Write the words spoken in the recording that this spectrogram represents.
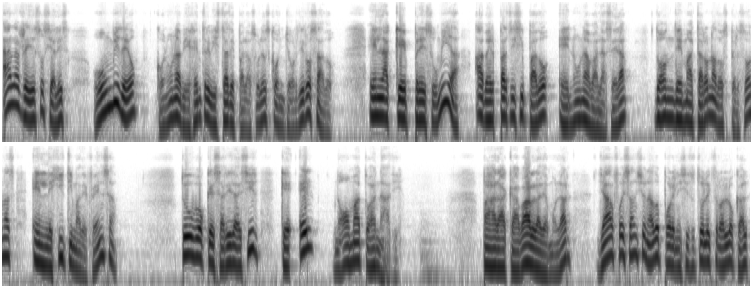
a las redes sociales un video con una vieja entrevista de Palazuelos con Jordi Rosado, en la que presumía haber participado en una balacera donde mataron a dos personas en legítima defensa. Tuvo que salir a decir que él no mató a nadie. Para acabarla de amolar, ya fue sancionado por el Instituto Electoral Local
